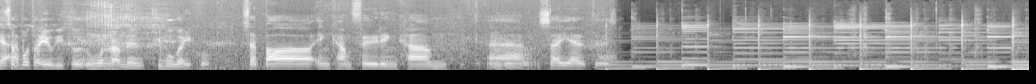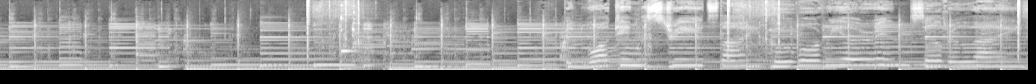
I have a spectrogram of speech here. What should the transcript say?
예, 서포터 여기 그 응원하는 기부가 있고. So bar income, food income. Um, so yeah. Been walking the streets like a warrior in silver lining.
